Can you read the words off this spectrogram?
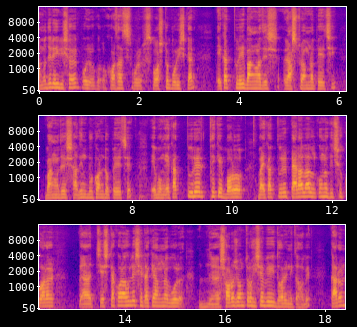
আমাদের এই বিষয়ে কথা স্পষ্ট, পরিষ্কার। একাত্তরেই বাংলাদেশ রাষ্ট্র আমরা পেয়েছি, বাংলাদেশ স্বাধীন ভূখণ্ড পেয়েছে এবং একাত্তরের থেকে বড় বা একাত্তরের প্যারালাল কোনো কিছু করার চেষ্টা করা হলে সেটাকে আমরা বল- ষড়যন্ত্র হিসেবেই ধরে নিতে হবে। কারণ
